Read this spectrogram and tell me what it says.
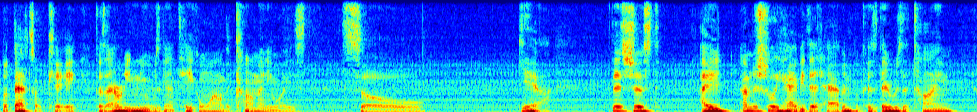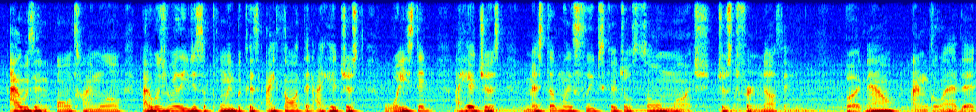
but that's okay, because I already knew it was gonna take a while to come anyways. So, yeah, there's just I I'm just really happy that happened because there was a time I was at an all-time low. I was really disappointed because I thought that I had just wasted, I had just messed up my sleep schedule so much just for nothing. But now I'm glad that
